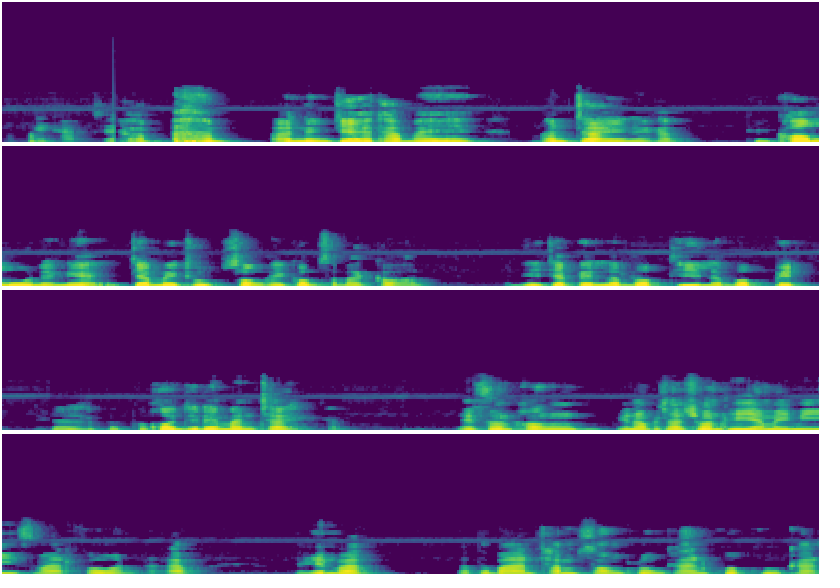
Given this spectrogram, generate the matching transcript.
โอเคครับเชิญครับอันหนึ่งที่จะทำให้มั่นใจนะครับ คือข้อมูลอันเนี้ยจะไม่ถูกส่งให้กรมสรรพากร อันนี้จะเป็นระบบที่ระบบปิดทุกคนจะได้มั่นใจครับ ในส่วนของพี่น้องประชาชนที่ยังไม่มีสมาร์ทโฟนนะครับ จะเห็นว่ารัฐบาลทำสองโครงการควบคู่กัน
